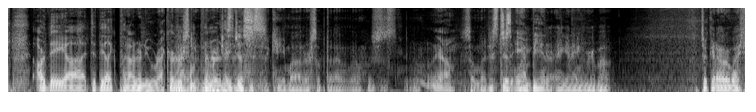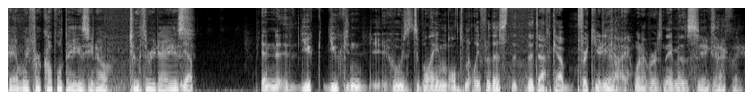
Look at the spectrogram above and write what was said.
Are they? uh Did they like put out a new record or don't something, know, or it they it just? came on or something? I don't know. It was just, you know, Yeah. something I just Just didn't like. ambient. I get angry about. Took it out on my family for a couple days. You know, two, three days. Yep. And uh, you you can who's to blame ultimately for this? The, the Death Cab for Cutie Yeah. guy, whatever his name is. Yeah, exactly.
